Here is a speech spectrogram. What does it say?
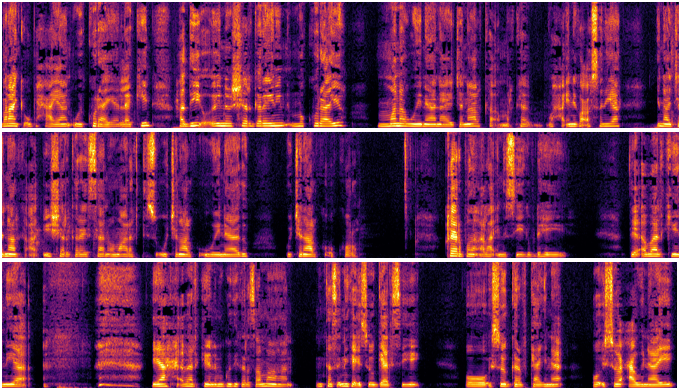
banaanka u baxayaan way korayaan. Laakiin haddii ayna sheergaraynin ma koraayo mana weynaanayo janaalka. Marka waxaa inaga codsanayaa inaad janaalka aad ii sheergaraysaan oo maaragtay si uu janaalka u weynaado uu janaalka u koro. Kheyr badan allah ina siiya gabdhahay. Dee abaalkeena yaa abaalkeena lama gudi karo soo maahan. Intaas ninka isoo gaarsiiyey oo isoo garab taagnaa oo isoo caawinayay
